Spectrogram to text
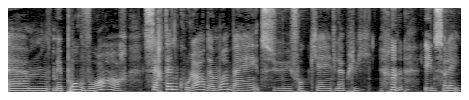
Euh, mais pour voir certaines couleurs de moi, ben, il faut qu'il y ait de la pluie et du soleil.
